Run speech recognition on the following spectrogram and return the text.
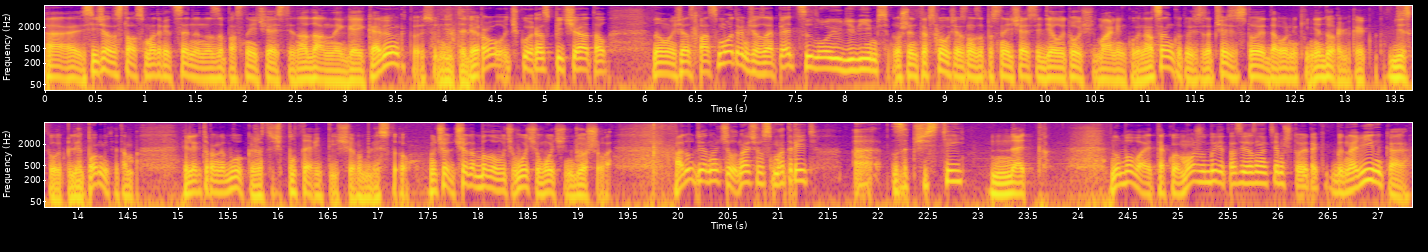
А, сейчас я стал смотреть цены на запасные части на данный гайковер, то есть деталировочку распечатал. Думаю, сейчас посмотрим, сейчас опять ценой удивимся, потому что Интерскол сейчас на запасные части делает очень маленькую наценку, то есть запчасти стоят довольно-таки недорого, как в дисковой помните, там электронный блок, кажется, полторы тысячи рублей стоил. Ну, что-то было очень-очень дешево. А тут я начал, начал смотреть, а запчастей нет. Ну, бывает такое. Может быть, это связано тем, что это как бы новинка,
